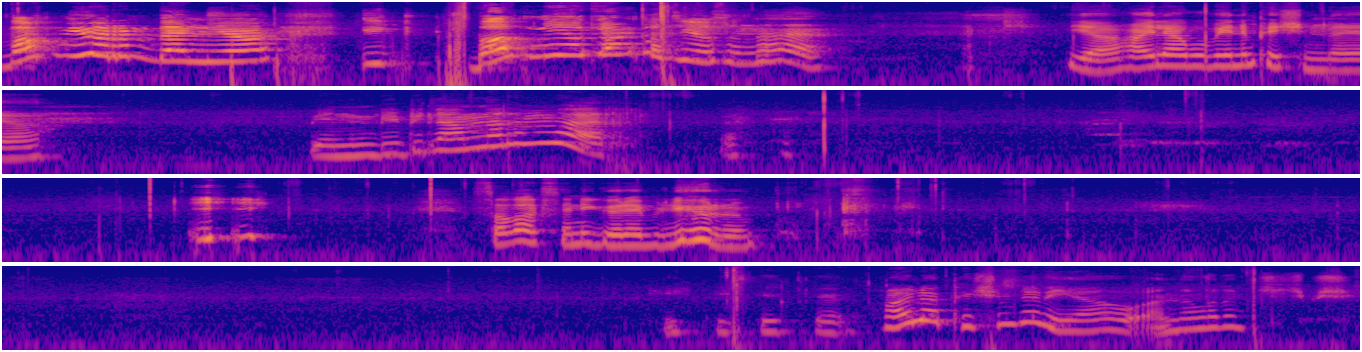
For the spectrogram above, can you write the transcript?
bakmıyorum ben ya. İlk, bakmıyorken kaçıyorsun ha. Ya hala bu benim peşimde ya. Benim bir planlarım var. Salak seni görebiliyorum. Hala peşimde mi ya? O Anlamadım ki hiçbir şey.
